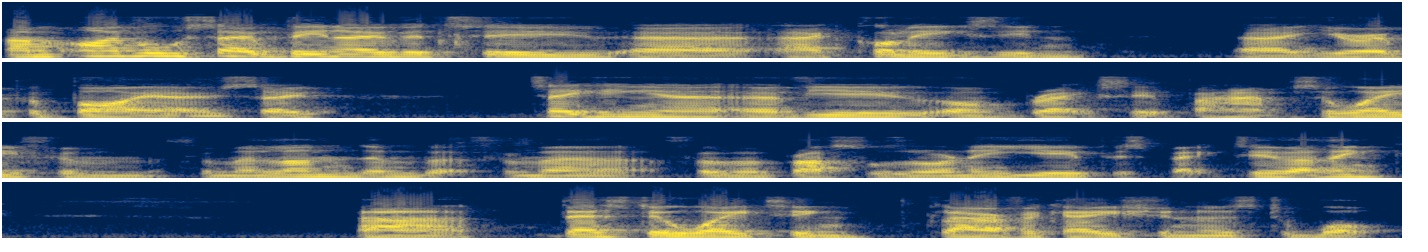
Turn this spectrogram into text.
Um, I've also been over to uh, our colleagues in uh, EuropaBio, so taking a, a, view on Brexit, perhaps away from from a London, but from a from a Brussels or an EU perspective. I think uh, they're still waiting clarification as to what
